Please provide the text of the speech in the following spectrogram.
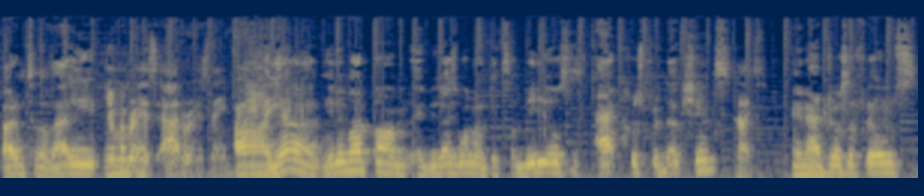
Got him to the valley. you remember his ad or his name? Uh, yeah, hit him up. Um, if you guys want to get some videos, it's at Cruz Productions Nice. and at Joseph Films.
